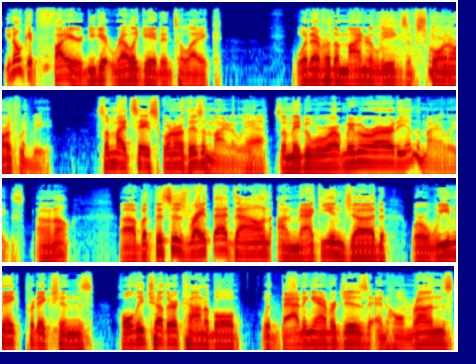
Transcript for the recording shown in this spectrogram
you don't get fired. You get relegated to like whatever the minor leagues of Score North would be. Some might say Score North is a minor league, Yeah. so maybe we're maybe we're already in the minor leagues. I don't know. Uh, but this is write that down on Mackey and Judd, where we make predictions, hold each other accountable with batting averages and home runs.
